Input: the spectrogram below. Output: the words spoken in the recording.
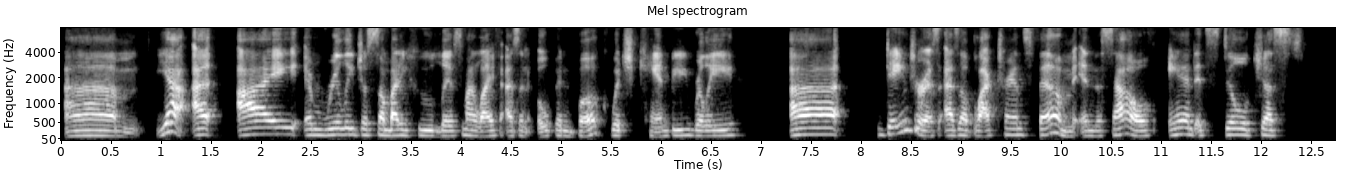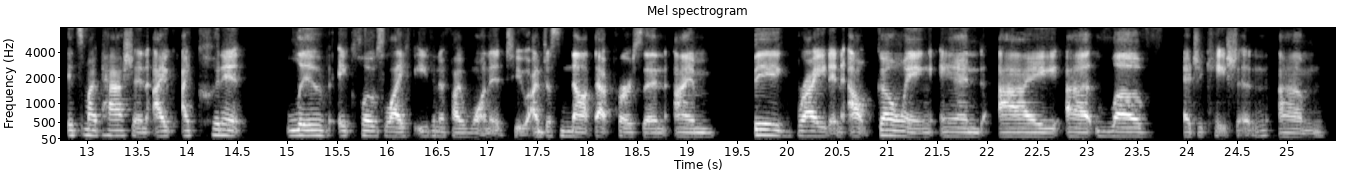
Um, yeah, I, I am really just somebody who lives my life as an open book, which can be really uh, dangerous as a Black trans femme in the South. And it's still just, it's my passion. I, I couldn't live a close life even if I wanted to. I'm just not that person. I'm big, bright, and outgoing, and I uh, love education. Um,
